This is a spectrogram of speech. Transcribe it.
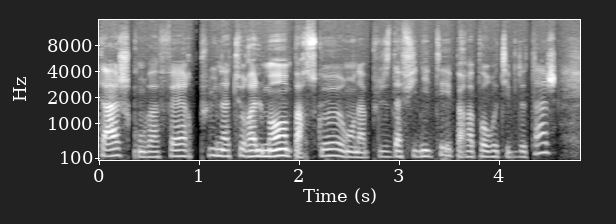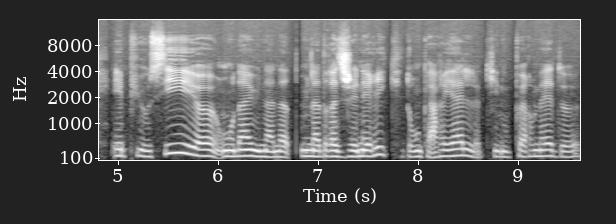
tâches qu'on va faire plus naturellement parce qu'on a plus d'affinité par rapport au type de tâches. Et puis aussi, euh, on a une, adresse générique, donc Ariel, qui nous permet de,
